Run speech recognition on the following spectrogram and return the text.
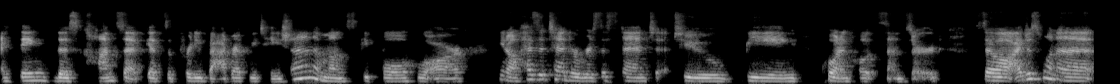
I think this concept gets a pretty bad reputation amongst people who are you know hesitant or resistant to being quote unquote censored so I just want to,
